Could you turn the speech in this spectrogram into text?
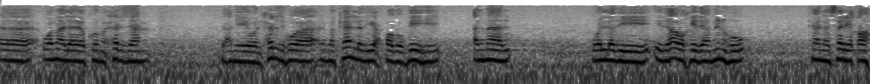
آه وما لا يكون حرزا. يعني والحرز هو المكان الذي يحفظ فيه المال والذي إذا أخذ منه كان سرقة.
